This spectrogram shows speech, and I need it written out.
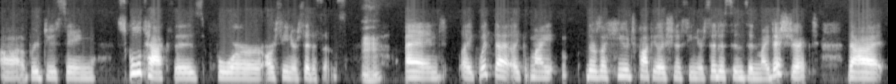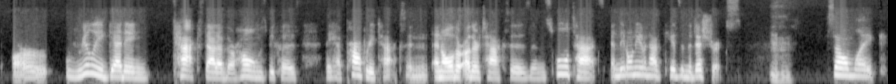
uh, reducing school taxes for our senior citizens. Mm-hmm. And like with that, like my there's a huge population of senior citizens in my district that are really getting taxed out of their homes because they have property tax and and all their other taxes and school tax and they don't even have kids in the districts. Hmm so i'm like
